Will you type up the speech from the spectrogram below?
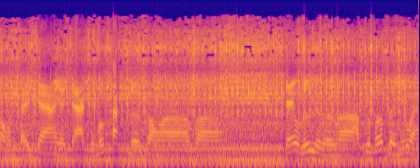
còn mình chạy trang và chạc thì bóp tắt được, còn ờ, và kéo nước thì là không có bóp được nha các bạn.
